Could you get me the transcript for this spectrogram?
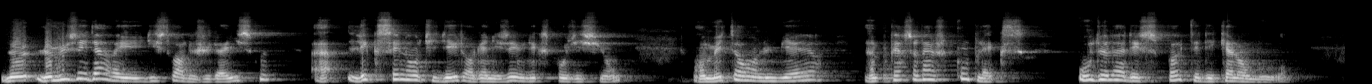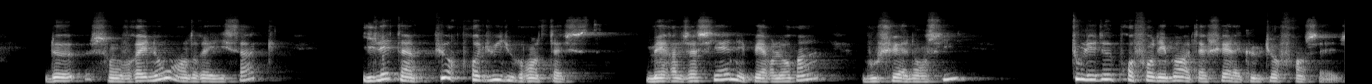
Le, musée d'art et d'histoire du judaïsme a l'excellente idée d'organiser une exposition en mettant en lumière un personnage complexe, au-delà des spots et des calembours. De son vrai nom, André Isaac, il est un pur produit du Grand Est, mère alsacienne et père lorrain, bouché à Nancy, tous les deux profondément attachés à la culture française.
